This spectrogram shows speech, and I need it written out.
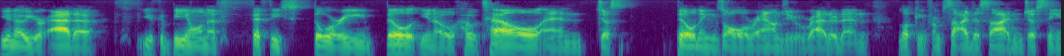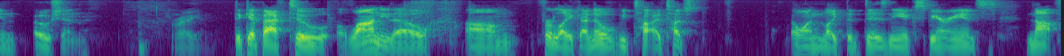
you know you're at a you could be on a 50 story built you know hotel and just buildings all around you rather than looking from side to side and just seeing ocean Right. to get back to Aulani though um for like I know we t- I touched on like the Disney experience not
